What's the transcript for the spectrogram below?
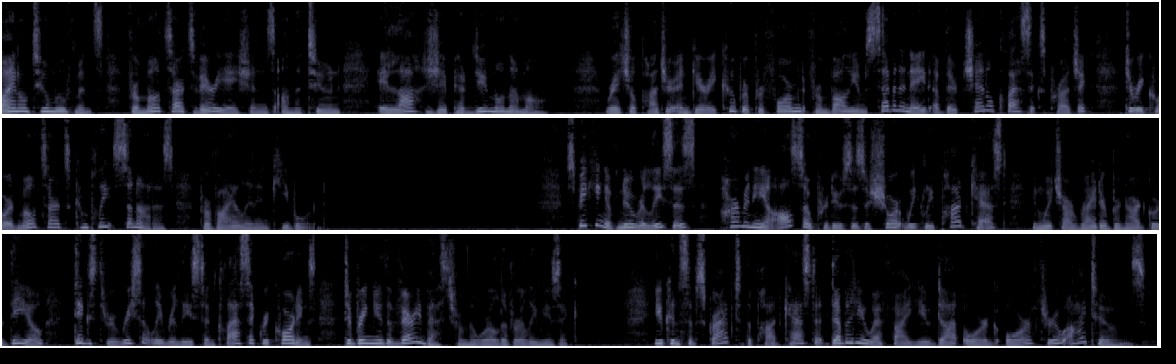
Final two movements from Mozart's variations on the tune Hélas j'ai perdu mon amant. Rachel Podger and Gary Cooper performed from volumes 7 and 8 of their Channel Classics project to record Mozart's complete sonatas for violin and keyboard. Speaking of new releases, Harmonia also produces a short weekly podcast in which our writer Bernard Gordillo digs through recently released and classic recordings to bring you the very best from the world of early music. You can subscribe to the podcast at wfiu.org or through iTunes.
